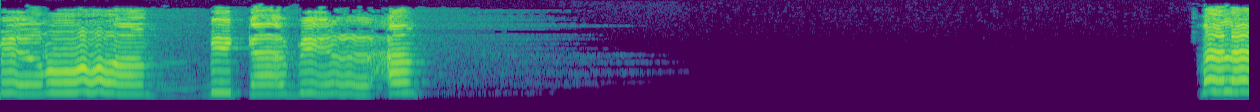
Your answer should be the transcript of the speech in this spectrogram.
من ربك بالحق. فلا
